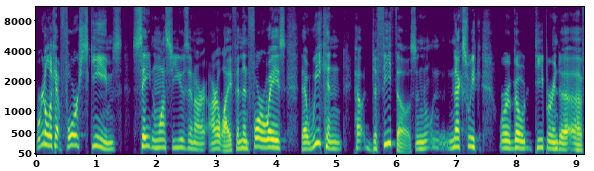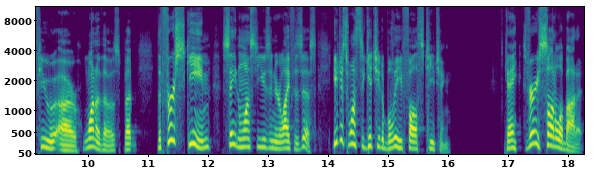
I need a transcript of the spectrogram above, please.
we're going to look at four schemes Satan wants to use in our, our life, and then four ways that we can defeat those. And next week, we'll go deeper into a few, uh, one of those. But the first scheme Satan wants to use in your life is this he just wants to get you to believe false teaching. Okay? He's very subtle about it.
